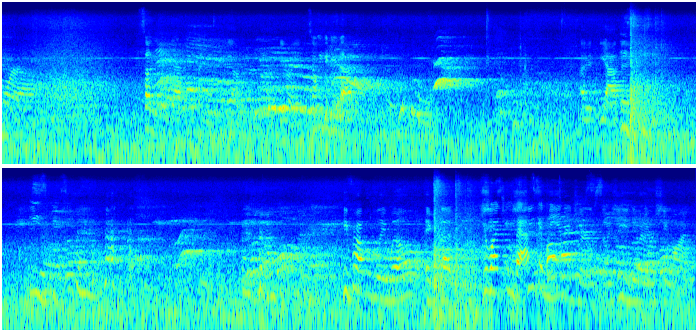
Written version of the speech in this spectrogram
more uh, cellular data dependent. Yeah. So we could do that. I, yeah, they, he probably will, except You're watching basketball she's a manager, so she can do whatever she wants.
